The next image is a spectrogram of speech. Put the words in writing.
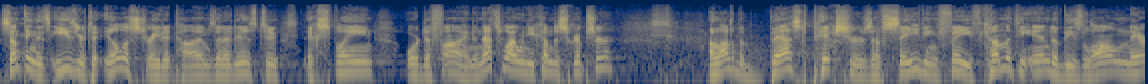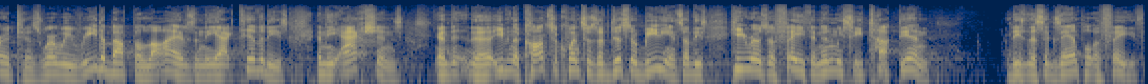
something that's easier to illustrate at times than it is to explain or define. And that's why when you come to Scripture, a lot of the best pictures of saving faith come at the end of these long narratives where we read about the lives and the activities and the actions and the, the, even the consequences of disobedience of these heroes of faith. And then we see tucked in these, this example of faith.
